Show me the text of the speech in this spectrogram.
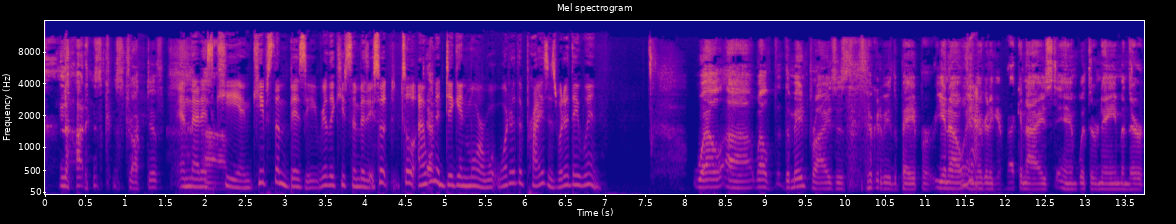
not as constructive. And that is uh, key and keeps them busy. Really keeps them busy. So so I yeah. want to dig in more. What are the prizes? What did they win? Well, uh, well, the main prize is they're going to be in the paper, you know, yeah. and they're going to get recognized and with their name and their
